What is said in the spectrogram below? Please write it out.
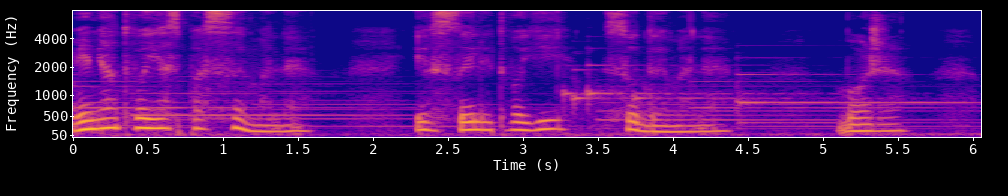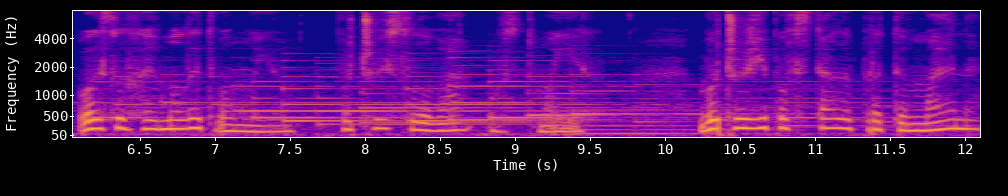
в ім'я Твоє спаси мене, і в силі Твоїй суди мене. Боже, вислухай молитву мою, почуй слова уст моїх, бо чужі повстали проти мене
